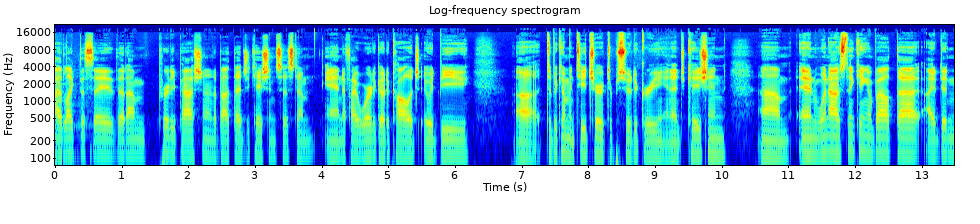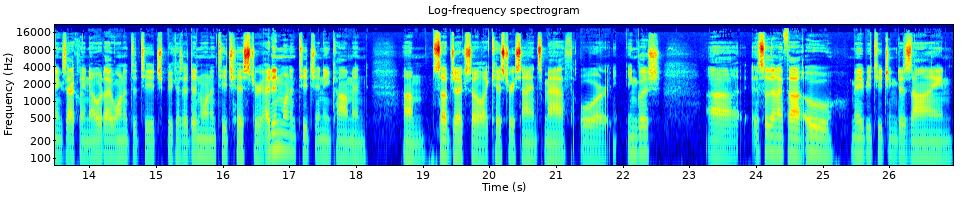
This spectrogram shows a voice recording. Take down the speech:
I'd like to say that I'm pretty passionate about the education system, and if I were to go to college, it would be uh, to become a teacher, to pursue a degree in education. Um, and when I was thinking about that, I didn't exactly know what I wanted to teach because I didn't want to teach history. I didn't want to teach any common um, subjects, so like history, science, math, or English. Uh, so then I thought, oh, maybe teaching design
